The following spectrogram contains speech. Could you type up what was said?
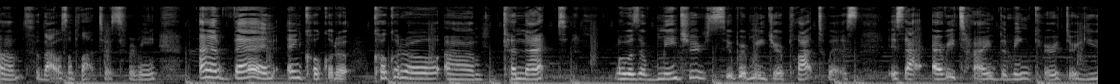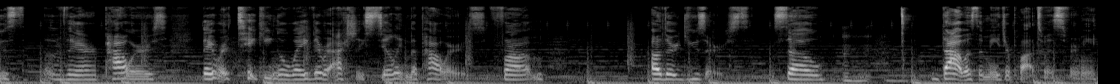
Um, so that was a plot twist for me. And then in Kokoro, Kokoro um, Connect, what was a major, super major plot twist is that every time the main character used their powers, they were taking away, they were actually stealing the powers from other users. So that was a major plot twist for me.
